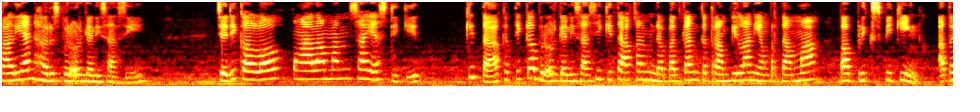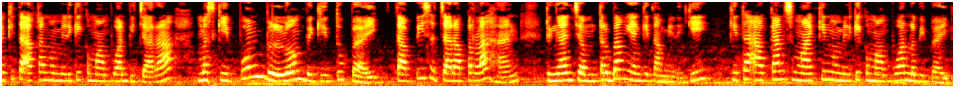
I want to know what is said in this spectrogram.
kalian harus berorganisasi? Jadi kalau pengalaman saya sedikit, kita ketika berorganisasi kita akan mendapatkan keterampilan yang pertama public speaking atau kita akan memiliki kemampuan bicara meskipun belum begitu baik, tapi secara perlahan dengan jam terbang yang kita miliki, kita akan semakin memiliki kemampuan lebih baik.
